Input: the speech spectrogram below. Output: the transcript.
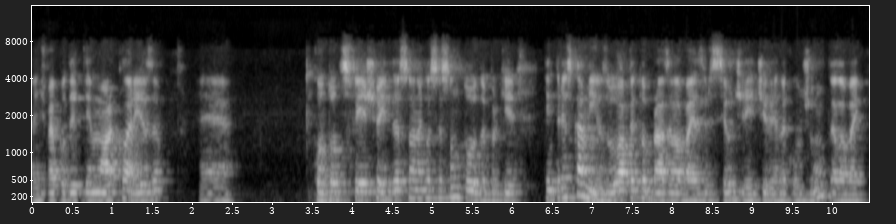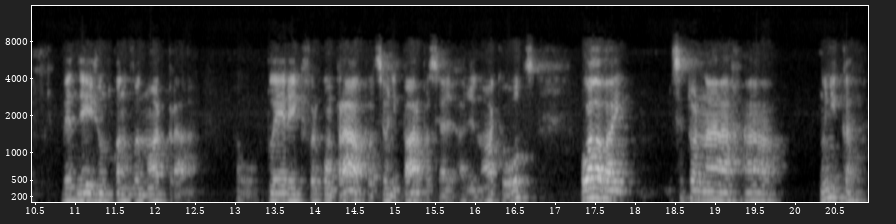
a gente vai poder ter maior clareza é, quanto ao desfecho aí dessa negociação toda, porque tem três caminhos. Ou a Petrobras ela vai exercer o direito de venda conjunta, ela vai vender junto com a Novanor para o player aí que for comprar, pode ser a Unipar, pode ser a Adnoc ou outros, ou ela vai se tornar a única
